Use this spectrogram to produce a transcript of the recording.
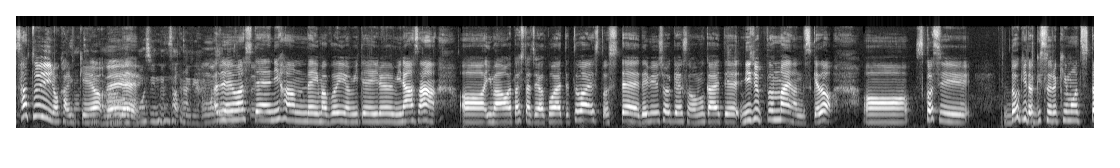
サトゥ会計を。ね。はじめまして日本で今 V を見ている皆さん。今私たちがこうやって TWICE としてデビューショーケースを迎えて20分前なんですけど少しドキドキする気持ちと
